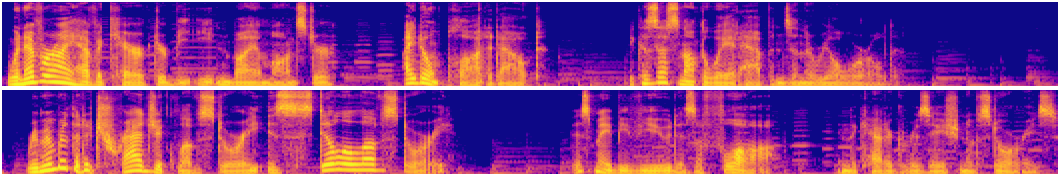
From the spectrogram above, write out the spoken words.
Whenever I have a character be eaten by a monster, I don't plot it out, because that's not the way it happens in the real world. Remember that a tragic love story is still a love story. This may be viewed as a flaw in the categorization of stories.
